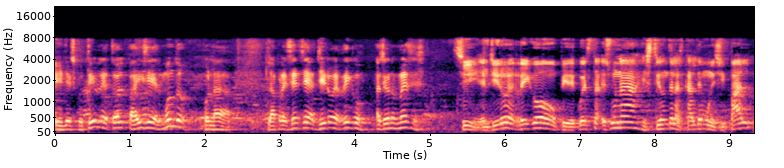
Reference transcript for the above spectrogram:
indiscutible de todo el país y del mundo, con la, la presencia de Giro de Rigo hace unos meses. Sí, el Giro de Rigo Pidecuesta es una gestión del alcalde municipal,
